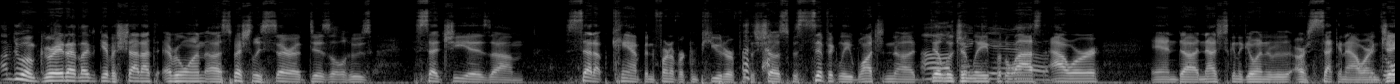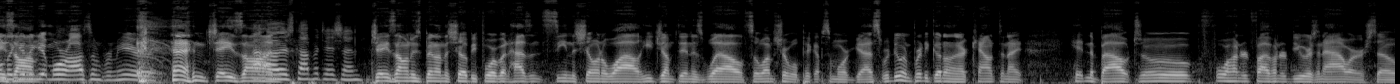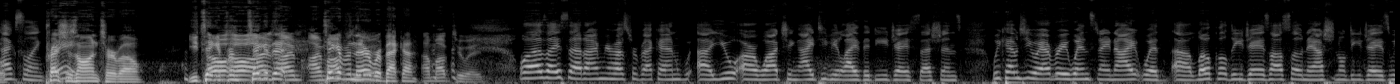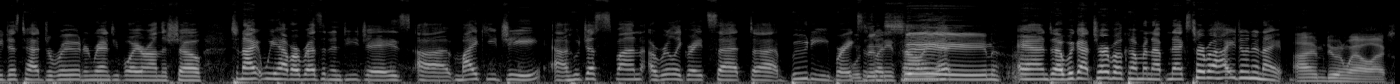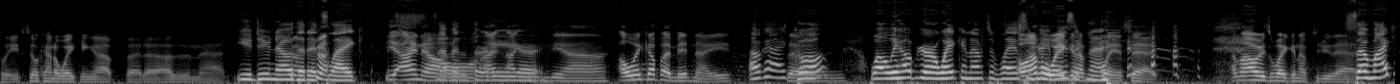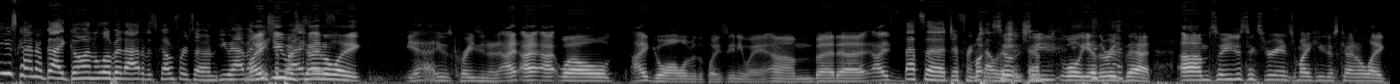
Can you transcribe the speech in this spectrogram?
I'm doing great. I'd like to give a shout out to everyone, uh, especially Sarah Dizzle, who's said she is um, set up camp in front of her computer for the show specifically, watching uh, Oh, diligently thank for the last hour. And uh, now she's going to go into our second hour. And It's Jay's only going to get more awesome from here. and Jay's Uh-oh, there's competition. Jay's on, who's been on the show before but hasn't seen the show in a while. He jumped in as well, so I'm sure we'll pick up some more guests. We're doing pretty good on our count tonight, hitting about oh, 400, 500 viewers an hour. So Excellent, Pressure's great. on, Turbo. You take Oh, it from oh, take I'm- it there, I'm- I'm take it from there, it. Rebecca. I'm up to it. Well, as I said, I'm your host, Rebecca, and uh, you are watching ITV Live, the DJ sessions. We come to you every Wednesday night with uh, local DJs, also national DJs. We just had Darude and Randy Boyer on the show. Tonight, we have our resident DJs, uh, Mikey G, uh, who just spun a really great set. Uh, Booty Breaks is what he's calling it. insane. And uh, we got Turbo coming up next. Turbo, how you doing tonight? I'm doing well, actually. Still kind of waking up, but uh, other than that, You do know that it's like yeah, I know. 7:30 I- I- or yeah, I'll wake up at midnight. Okay, So- cool. Well, we hope you're awake enough to play us Oh, some I'm awake music enough to play a set. I'm always awake enough to do that. So Mikey's kind of like going a little bit out of his comfort zone. Do you have any Mikey was kind of like, yeah, he was crazy tonight. I, I, I, well, I go all over the place anyway. Um, but uh, I That's a different Mi- television so, show. so you, well, yeah, there is that. Um, so you just experienced Mikey just kind of like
